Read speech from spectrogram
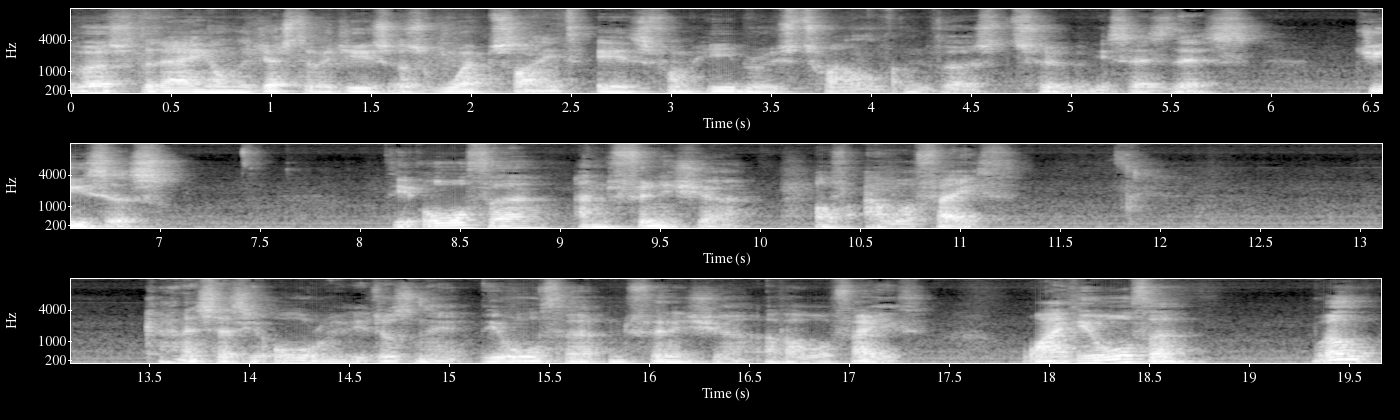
The verse for today on the Jester for Jesus website is from Hebrews 12 and verse 2, and it says this Jesus, the author and finisher of our faith. Kind of says it all, really, doesn't it? The author and finisher of our faith. Why the author? Well,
